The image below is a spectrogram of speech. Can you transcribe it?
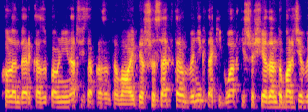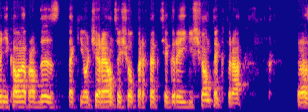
Holenderka zupełnie inaczej zaprezentowała. I pierwszy set, ten wynik taki gładki 6-1, to bardziej wynikał naprawdę z takiej ocierającej się o perfekcję gry Igi Świątek, która, która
